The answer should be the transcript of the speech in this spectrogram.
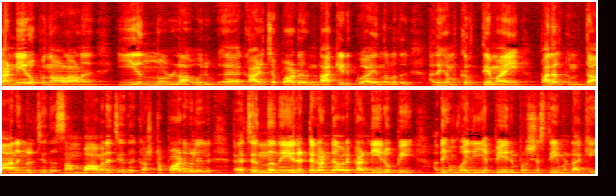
കണ്ണീരൊപ്പുന്ന ആളാണ്. എന്നുള്ള ഒരു കാഴ്ചപ്പാട് ഉണ്ടാക്കിയെടുക്കുക എന്നുള്ളത് അദ്ദേഹം കൃത്യമായി പലർക്കും ദാനങ്ങൾ ചെയ്ത് സംഭാവന ചെയ്ത് കഷ്ടപ്പാടുകളിൽ ചെന്ന് നേരിട്ട് കണ്ട് അവരെ കണ്ണീരൊപ്പി അദ്ദേഹം വലിയ പേരും പ്രശസ്തിയും ഉണ്ടാക്കി.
